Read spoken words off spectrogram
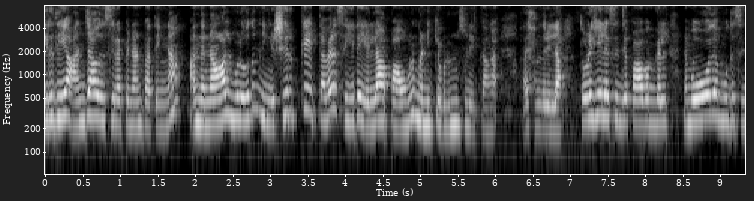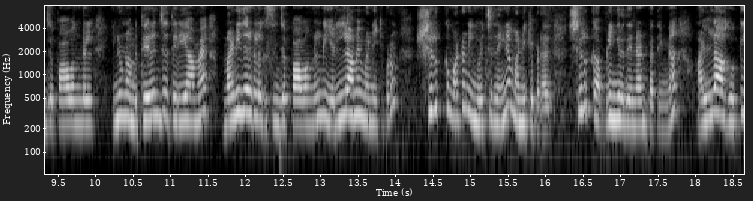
இறுதியாக அஞ்சாவது சிறப்பு என்னன்னு பார்த்தீங்கன்னா அந்த நாள் முழுவதும் நீங்கள் ஷிர்க்கை தவிர செய்த எல்லா பாவங்களும் மன்னிக்கப்படும் சொல்லியிருக்காங்க. அலமதுல்லா தொழுகையில் செஞ்ச பாவங்கள் நம்ம ஓத முது செஞ்ச பாவங்கள் இன்னும் நம்ம தெரிஞ்சு தெரியாமல் மனிதர்களுக்கு செஞ்ச பாவங்கள்னு எல்லாமே மன்னிக்கப்படும். ஷிர்க்கு மட்டும் நீங்கள் வச்சுருந்தீங்கன்னா மன்னிக்கப்படாது. ஷிர்க் அப்படிங்கிறது என்னன்னு பார்த்தீங்கன்னா அல்லாஹ் அல்லாஹுக்கு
